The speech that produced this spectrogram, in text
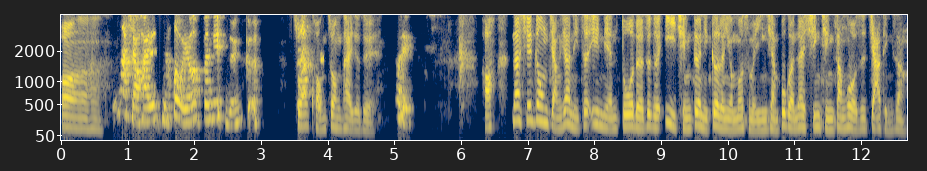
哦。骂小孩的时候也要分裂人格，抓狂状态，对不对？对。好，那先跟我们讲一下，你这一年多的这个疫情对你个人有没有什么影响？不管在心情上或者是家庭上。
